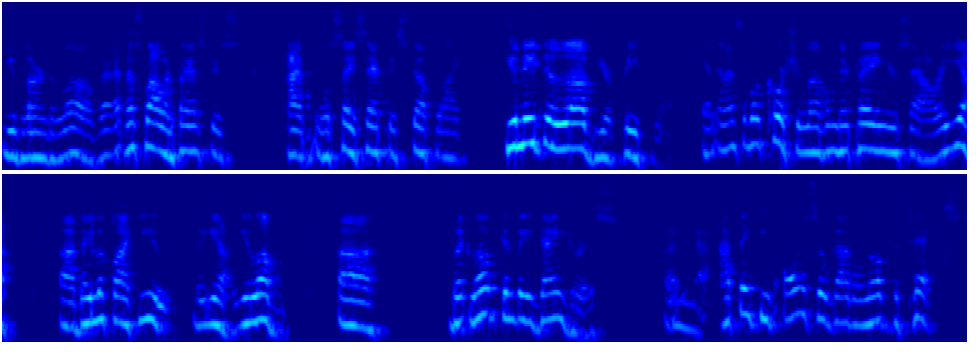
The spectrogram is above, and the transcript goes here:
you've learned to love. That, that's why when pastors, I will say sappy stuff like, you need to love your people. And, and I said, well, of course you love them. They're paying your salary. Yeah. Uh, they look like you, but yeah, you love them. Uh, but love can be dangerous. I- Mm. I think you've also got to love the text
